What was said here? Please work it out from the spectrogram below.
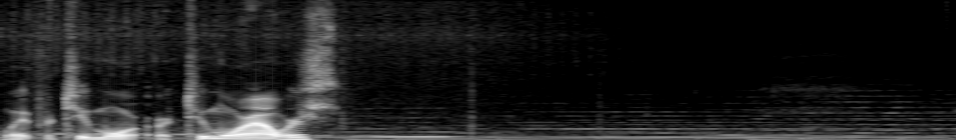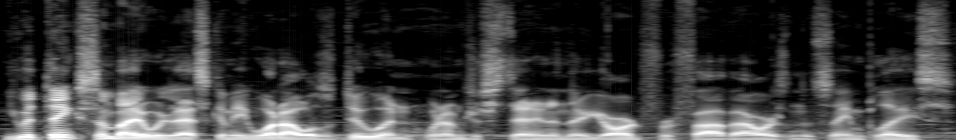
Wait for two more or two more hours. You would think somebody was asking me what I was doing when I'm just standing in their yard for five hours in the same place.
